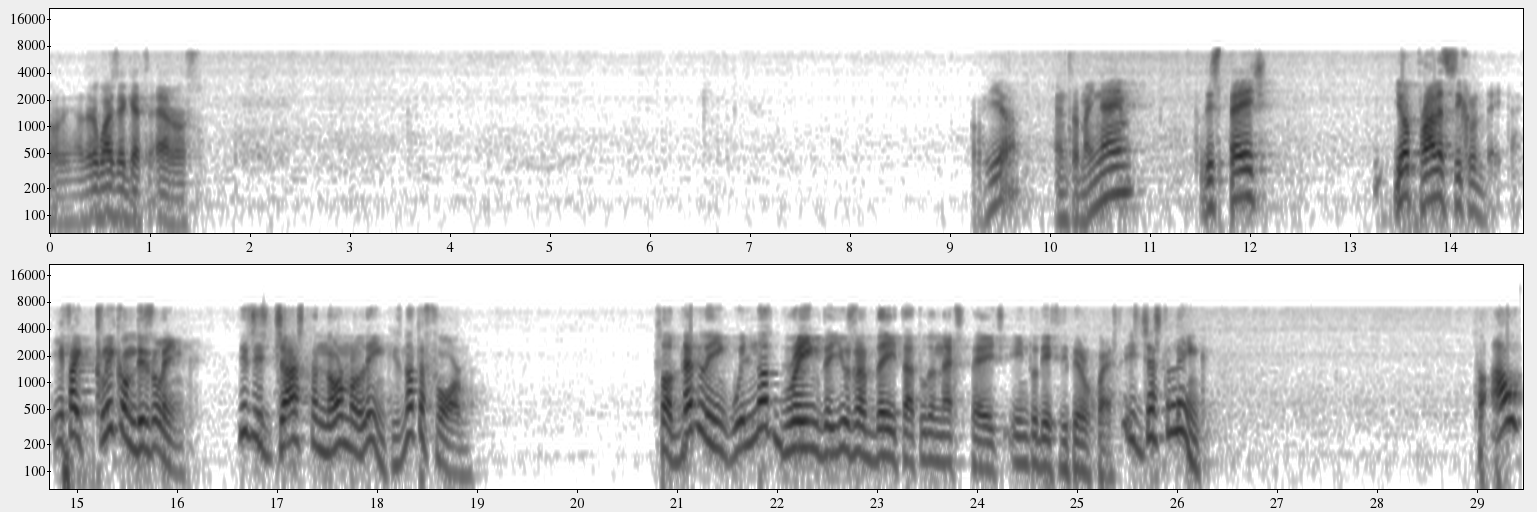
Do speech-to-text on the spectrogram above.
sorry, otherwise I get errors. Go here, enter my name to this page, your private secret data. If I click on this link, this is just a normal link, it's not a form. So that link will not bring the user data to the next page into the HTTP request. It's just a link. So how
